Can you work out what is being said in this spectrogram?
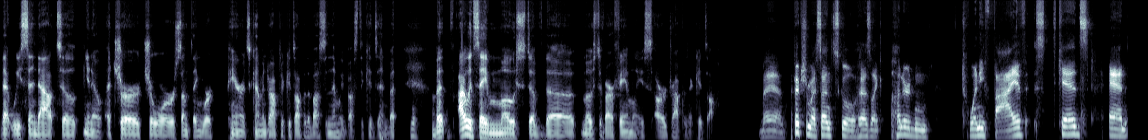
that we send out to you know a church or something where parents come and drop their kids off at the bus and then we bus the kids in but Yeah. but i would say most of the most of our families are dropping their kids off Man, I picture my son's school who has like 125 kids, and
